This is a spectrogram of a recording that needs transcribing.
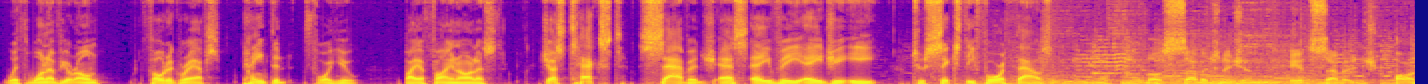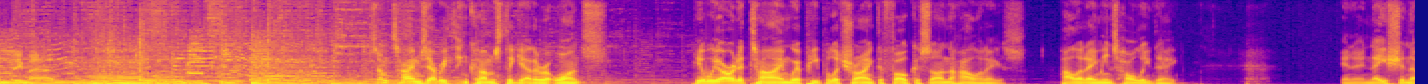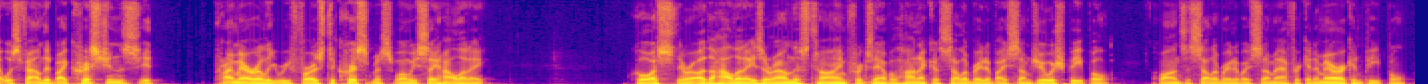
with one of your own photographs painted for you by a fine artist. Just text SAVAGE, S A V A G E, to 64,000. The Savage Nation. It's Savage on demand. Sometimes everything comes together at once. Here we are at a time where people are trying to focus on the holidays. Holiday means holy day. In a nation that was founded by Christians, it primarily refers to Christmas when we say holiday. Of course, there are other holidays around this time. For example, Hanukkah celebrated by some Jewish people, Kwanzaa celebrated by some African American people.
